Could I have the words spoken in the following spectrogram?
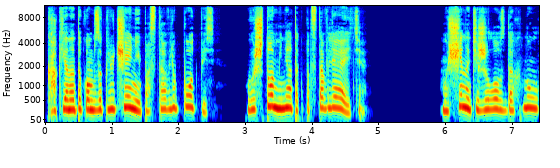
Как я на таком заключении поставлю подпись? Вы что меня так подставляете? Мужчина тяжело вздохнул,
